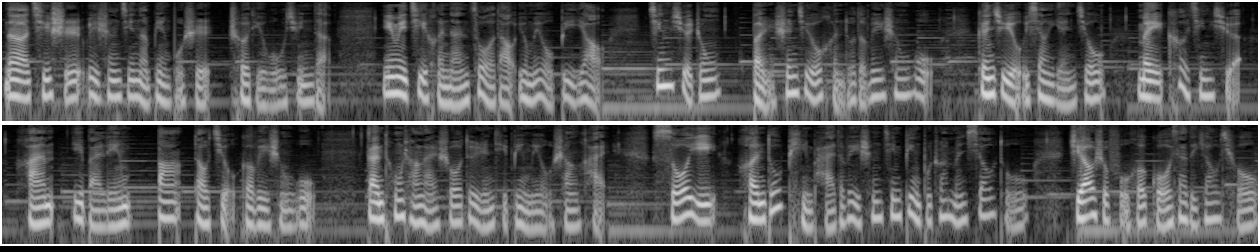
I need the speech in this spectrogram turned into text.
那其实卫生巾呢，并不是彻底无菌的，因为既很难做到，又没有必要。经血中本身就有很多的微生物。根据有一项研究，每克经血含一百零八到九个微生物。但通常来说，对人体并没有伤害，所以很多品牌的卫生巾并不专门消毒。只要是符合国家的要求，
